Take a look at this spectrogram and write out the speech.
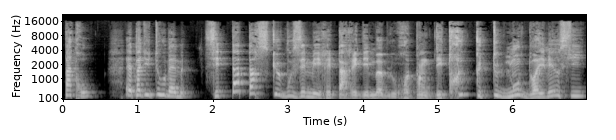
Pas trop. Eh, pas du tout même. C'est pas parce que vous aimez réparer des meubles ou repeindre des trucs que tout le monde doit aimer aussi.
